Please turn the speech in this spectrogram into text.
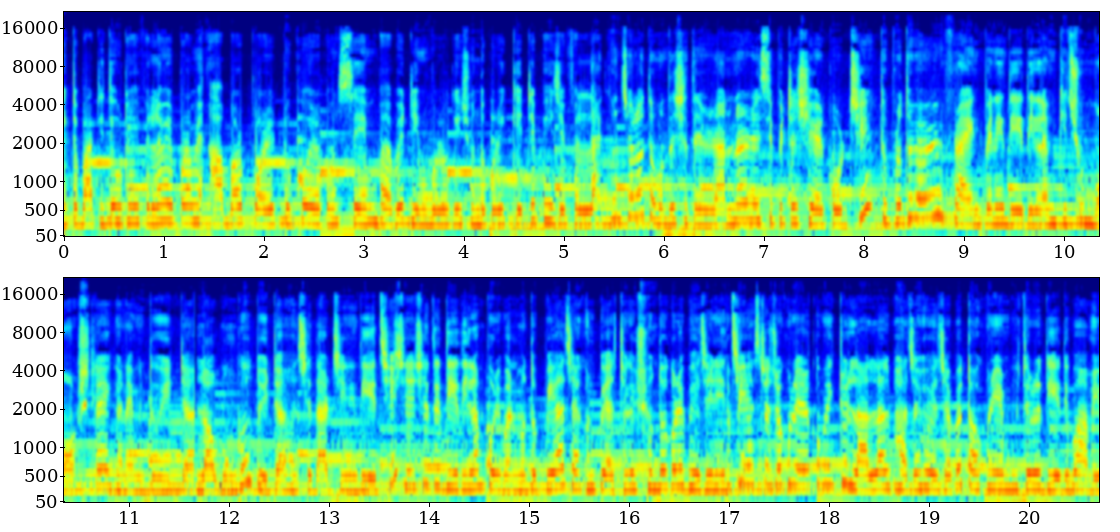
একটা বাটিতে উঠাই ফেললাম। এরপর আমি আবার পরের টুকু এরকম সেম ভাবে ডিমগুলোকে সুন্দর করে কেটে ভেজে ফেললাম। এখন চলো তোমাদের সাথে রান্নার রেসিপিটা শেয়ার করছি। তো প্রথমে আমি ফ্রাইং প্যানে দিয়ে দিলাম কিছু মশলা। এখানে আমি দুইটা লবঙ্গ, দুইটা হচ্ছে দারচিনি দিয়েছি। সেই সাথে দিয়ে দিলাম পরিমাণ মতো পেঁয়াজ। এখন পেঁয়াজটাকে সুন্দর করে ভেজে নিচ্ছি। পেঁয়াজটা যখন এরকম একটু লাল লাল ভাজা হয়ে যাবে তখন এর ভিতরে দিয়ে দিব আমি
